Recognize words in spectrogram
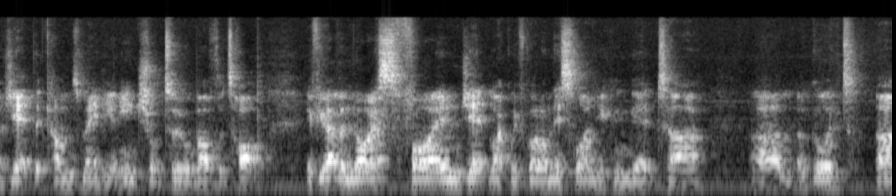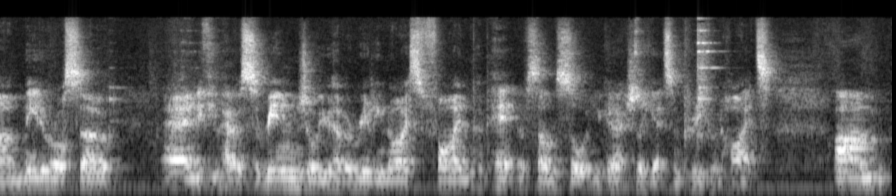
a jet that comes maybe an inch or two above the top. If you have a nice fine jet like we've got on this one, you can get uh, um, a good uh, meter or so. And if you have a syringe or you have a really nice fine pipette of some sort, you can actually get some pretty good heights. Um,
